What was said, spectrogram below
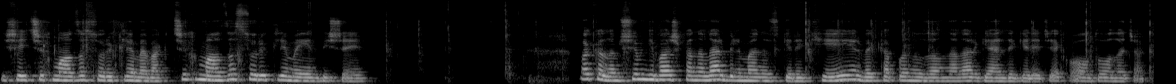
Bir şey çıkmazda sürükleme bak. Çıkmazda sürüklemeyin bir şeyi. Bakalım şimdi başka neler bilmeniz gerekir ve kapınıza neler geldi gelecek oldu olacak.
